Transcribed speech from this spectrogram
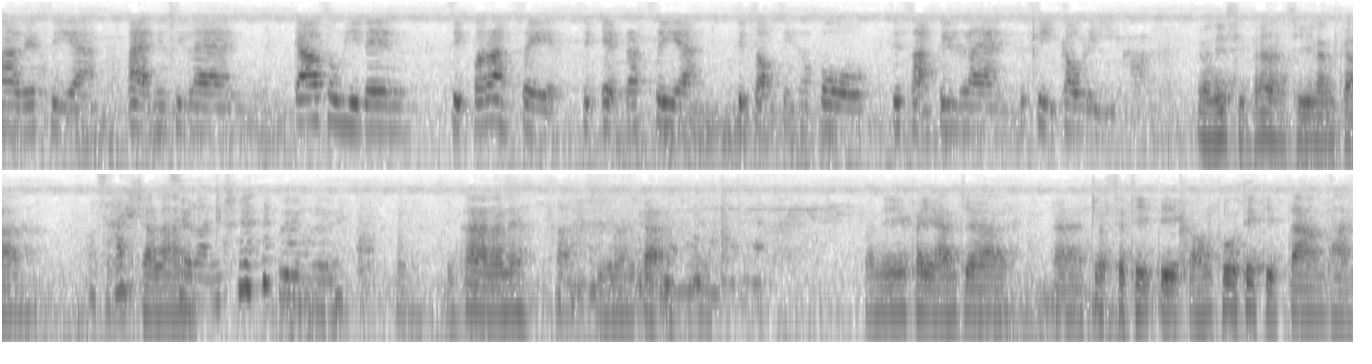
มาเลเซียแปดนิวซีแลนด์เก้าสวีเดนสิบฝรั่งเศสสิบเอ็ดรัสเซียสิบสองสิงคโปร์สิบสามฟินแลนด์สิบสี่เกาหลีค่ะวันนี้สิบห้าศรีลังกาใช่ชาลาเชลันลืมเลยสิบห้าแล้วนะค่ะศรีลังกาวันนี้พยายามจะอ่าจดสถิติของผู้ที่ติดตามผ่าน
